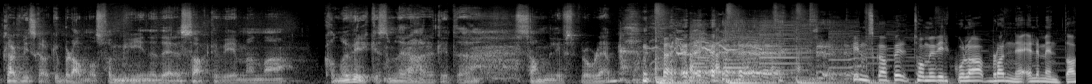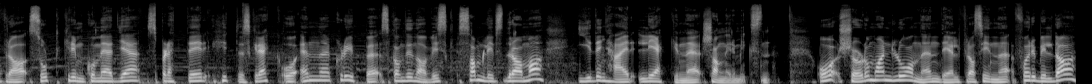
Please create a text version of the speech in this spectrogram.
Klart Vi skal ikke blande oss for mye inn i deres saker, vi, men uh, kan jo virke som dere har et lite samlivsproblem. Filmskaper Tommy Wirkola blander elementer fra sort krimkomedie, splatter, hytteskrekk og en klype skandinavisk samlivsdrama i denne lekende sjangermiksen. Og sjøl om han låner en del fra sine forbilder,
